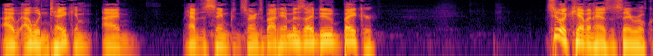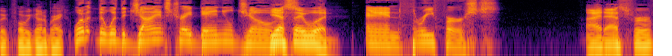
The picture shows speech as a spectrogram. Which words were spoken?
I, I wouldn't take him. I have the same concerns about him as I do Baker. See what Kevin has to say real quick before we go to break. What about the, would the Giants trade Daniel Jones? Yes, they would. and three firsts. I'd ask for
